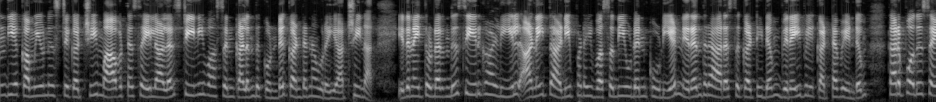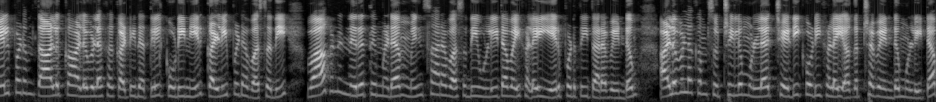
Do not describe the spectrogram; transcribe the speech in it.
இந்திய கம்யூனிஸ்ட் கட்சி மாவட்ட செயலாளர் ஸ்ரீனிவாசன் கலந்து கொண்டு கண்டன உரையாற்றினார். இதனைத் தொடர்ந்து சீர்காழியில் அனைத்து அடிப்படை வசதியுடன் கூடிய நிரந்தர அரசு கட்டிடம் விரைவில் கட்ட வேண்டும். தற்போது செயல்படும் தாலுகா அலுவலக கட்டிடத்தில் குடிநீர் கழிப்பிட வசதி வாகன நிறுத்துமிடம் மின்சார வசதி உள்ளிட்டவைகளை ஏற்படுத்தி தர வேண்டும். அலுவலகம் சுற்றிலும் உள்ள செடி கொடிகளை அகற்ற வேண்டும் உள்ளிட்ட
